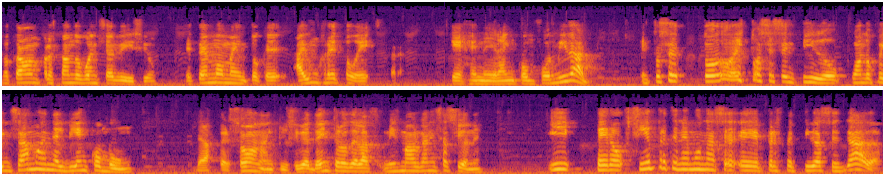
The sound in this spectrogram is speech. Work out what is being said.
no estaban prestando buen servicio, este es el momento que hay un reto extra que genera inconformidad. Entonces, todo esto hace sentido cuando pensamos en el bien común de las personas, inclusive dentro de las mismas organizaciones, y, pero siempre tenemos una eh, perspectiva sesgada.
